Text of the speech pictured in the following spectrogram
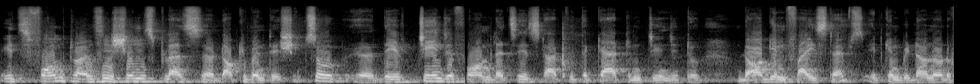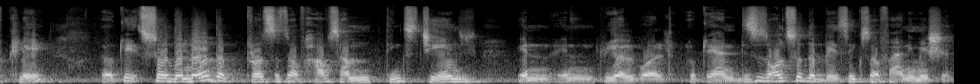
it's form transitions plus uh, documentation. So uh, they change a form, let's say start with the cat and change it to dog in five steps. It can be done out of clay. Okay, so they learn the process of how some things change in, in real world. Okay, and this is also the basics of animation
